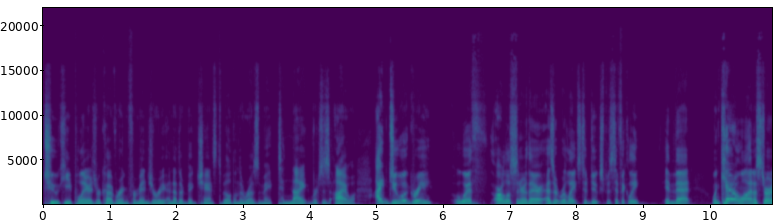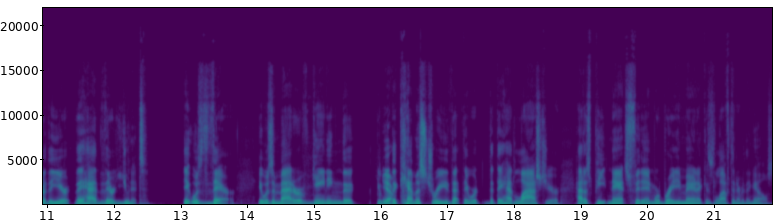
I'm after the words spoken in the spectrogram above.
two key players recovering from injury, another big chance to build on the resume tonight versus Iowa. I do agree with our listener there as it relates to Duke specifically, in that when Carolina started the year, they had their unit. It was there. It was a matter of gaining the Yeah. the chemistry that they were that they had last year. How does Pete Nance fit in where Brady Manek is left and everything else?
